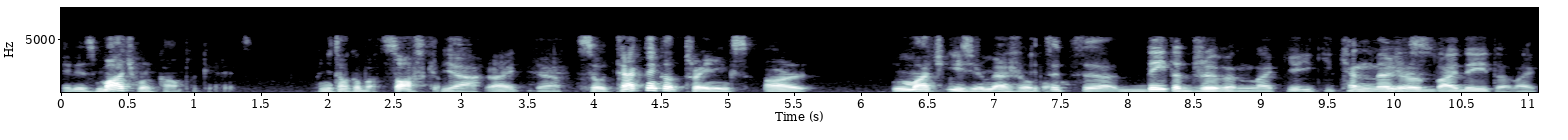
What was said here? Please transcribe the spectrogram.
it is much more complicated when you talk about soft skills. Yeah. Right. Yeah. So technical trainings are much easier measurable. It's it's uh, data driven. Like you, you can measure Yes. by data. Like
